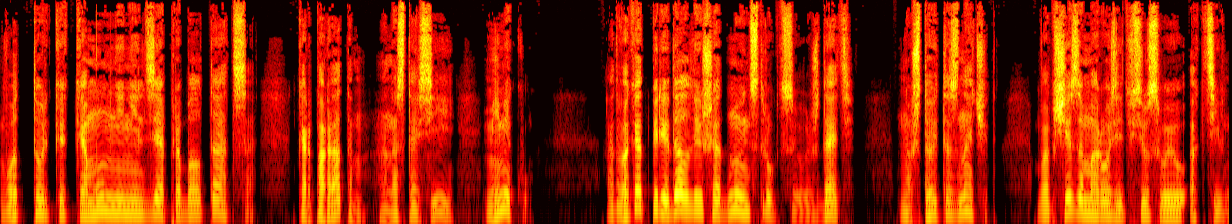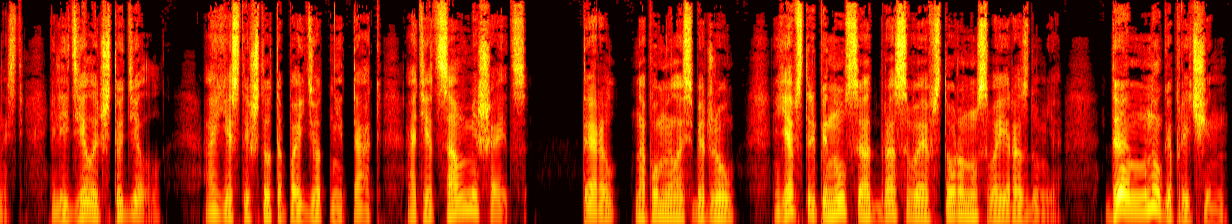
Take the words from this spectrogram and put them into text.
Вот только кому мне нельзя проболтаться? Корпоратам? Анастасии? Мимику? Адвокат передал лишь одну инструкцию — ждать. Но что это значит? Вообще заморозить всю свою активность? Или делать, что делал? А если что-то пойдет не так, отец сам вмешается? Террел, напомнила себе Джоу. Я встрепенулся, отбрасывая в сторону свои раздумья. Да много причин.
